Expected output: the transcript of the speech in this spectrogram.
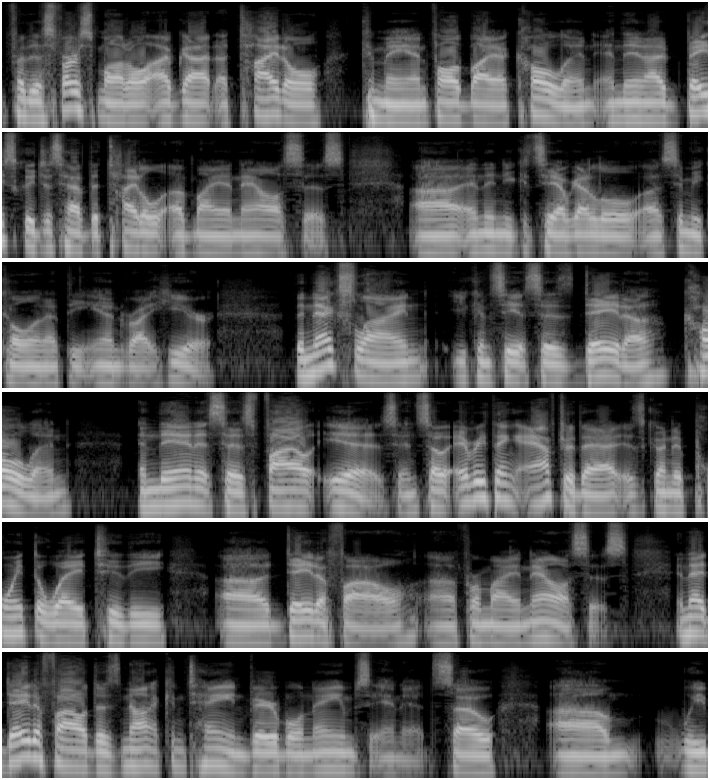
for this first model, I've got a title command followed by a colon, and then I basically just have the title of my analysis. Uh, and then you can see I've got a little uh, semicolon at the end right here. The next line, you can see it says data, colon, and then it says file is. And so everything after that is going to point the way to the uh, data file uh, for my analysis. And that data file does not contain variable names in it. So um, we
